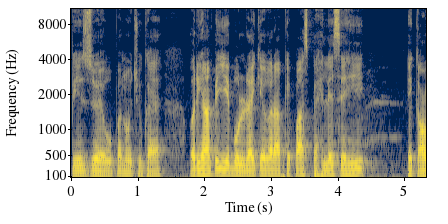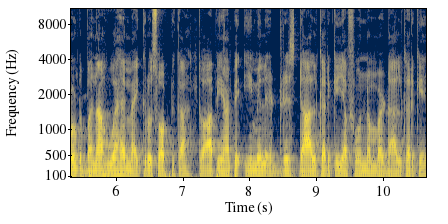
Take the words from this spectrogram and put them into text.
पेज जो है ओपन हो चुका है और यहाँ पे ये बोल रहा है कि अगर आपके पास पहले से ही अकाउंट बना हुआ है माइक्रोसॉफ्ट का तो आप यहाँ पे ईमेल एड्रेस डाल करके या फ़ोन नंबर डाल करके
